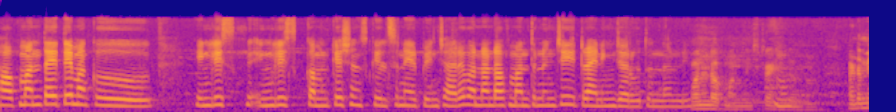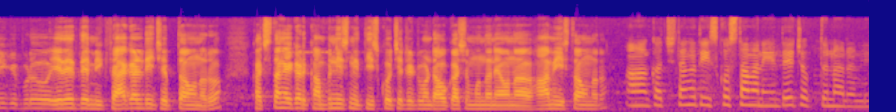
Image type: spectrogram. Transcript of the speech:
హాఫ్ మంత్ అయితే మాకు ఇంగ్లీష్ ఇంగ్లీష్ కమ్యూనికేషన్ స్కిల్స్ నేర్పించారు. వన్ అండ్ హాఫ్ మంత్ నుంచి ట్రైనింగ్ జరుగుతుందండి. వన్ అండ్ హాఫ్ మంత్ నుంచి ట్రైనింగ్ అంటే మీకు ఇప్పుడు ఏదైతే మీకు ఫ్యాకల్టీ చెప్తా ఉన్నారో ఖచ్చితంగా ఇక్కడ కంపెనీస్ని తీసుకొచ్చేటటువంటి అవకాశం ఉందని ఏమైనా హామీ ఇస్తా ఉన్నారా? ఆ, ఖచ్చితంగా తీసుకొస్తామని అయితే చెప్తున్నారండి.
